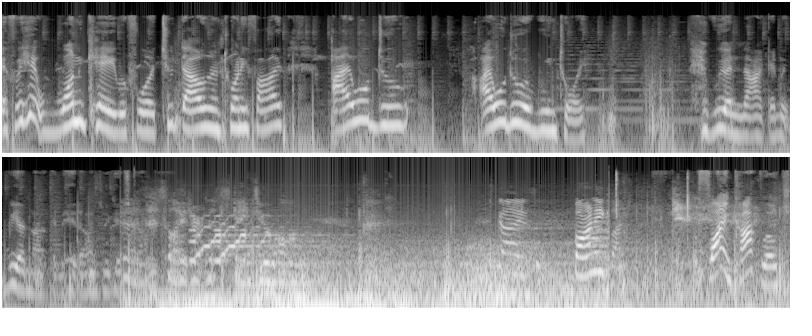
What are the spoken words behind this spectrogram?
if we hit one k before 2025, I will do, I will do a room toy. We are not gonna, we are not gonna hit hundred k. This lighter has stayed too long. Guys, Bonnie. A flying cockroach.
